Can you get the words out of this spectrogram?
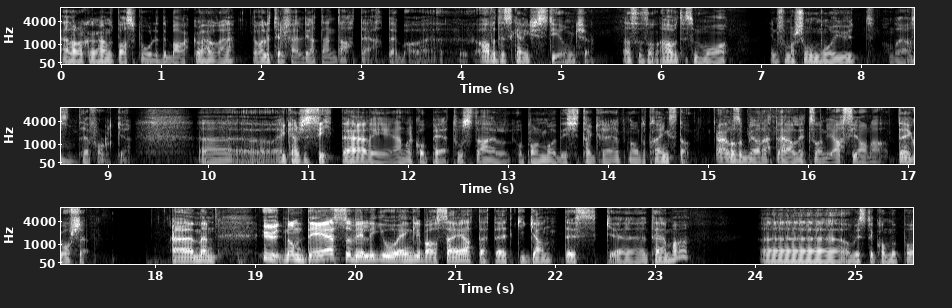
Eller dere kan bare spole tilbake og høre. Det var litt tilfeldig at den datt der. Er bare, Av og til så kan jeg ikke styre meg sjøl. Altså sånn, av og til så må informasjon må ut, Andreas, mm. til folket. Uh, jeg kan ikke sitte her i NRK P2-style og på en måte ikke ta grep når det trengs, da. Ellers så blir dette her litt sånn jazzhjørne. Det går ikke. Uh, men utenom det så vil jeg jo egentlig bare si at dette er et gigantisk uh, tema. og hvis det kommer på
